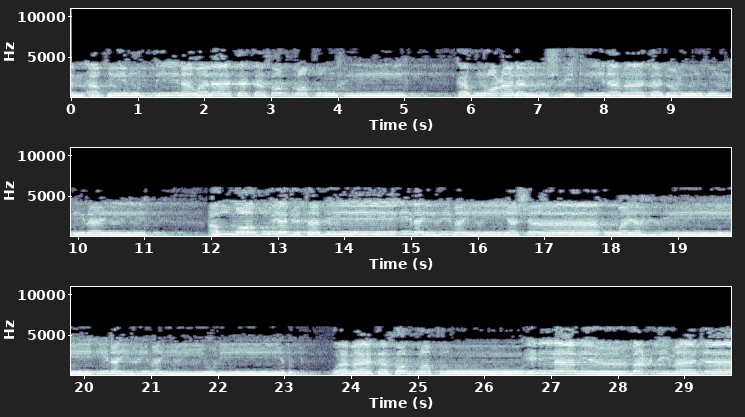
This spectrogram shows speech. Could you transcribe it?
أن أقيموا الدين ولا تتفرقوا فيه. كبر على المشركين ما تدعوهم إليه. الله يجتبي إليه من يشاء ويهدي إليه من ينيب. وما تفرقوا إلا من بعد ما العلم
